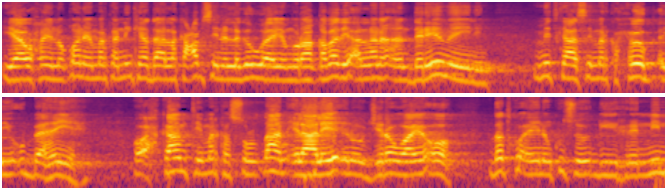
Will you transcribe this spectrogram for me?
yaa waxay noqonaya marka ninkii hadda alla kacabsina laga waayo muraaqabadii allana aan dareemeynin midkaasi marka xoog ayuu u baahan yahay. Oo axkaamtii marka suldaan ilaaliya inuu jiro waayo oo dadku aynan ku soo dhiiranin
